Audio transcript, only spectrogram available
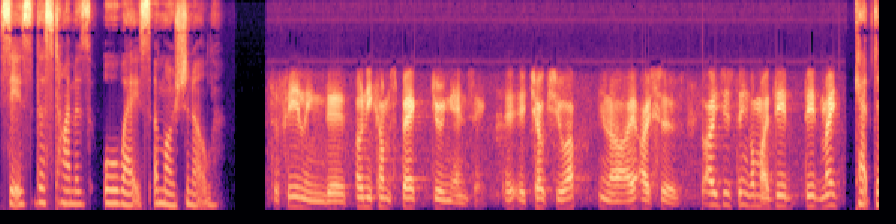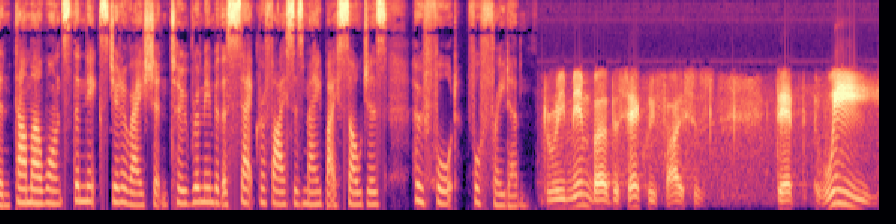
says this time is always emotional. It's a feeling that only comes back during Anzac. It, it chokes you up. You know, I, I served. I just think of my dead, dead mate. Captain Tama wants the next generation to remember the sacrifices made by soldiers who fought for freedom. To remember the sacrifices that we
